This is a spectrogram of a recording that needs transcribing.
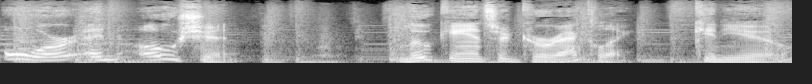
or an ocean? Luke answered correctly. Can you?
